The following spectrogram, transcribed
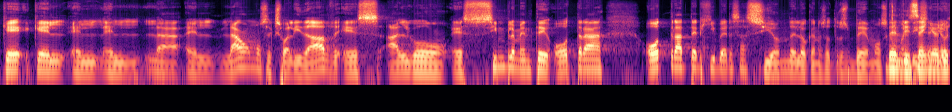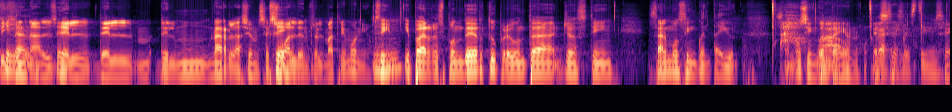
que, que el- el- el- la, el- la homosexualidad es algo, es simplemente otra, otra tergiversación de lo que nosotros vemos Del como el diseño diseño original, original, sí. del- del- de una relación sexual Sí. dentro del matrimonio. Sí, y para responder tu pregunta, Justin, Salmo 51. Somos 51. Wow. Gracias, ese. Steve. Sí.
